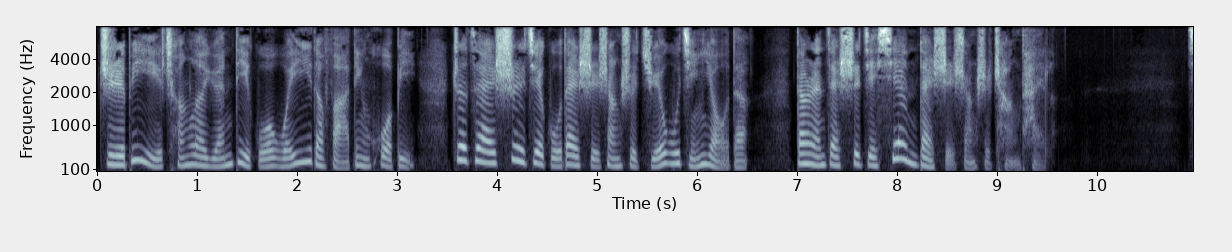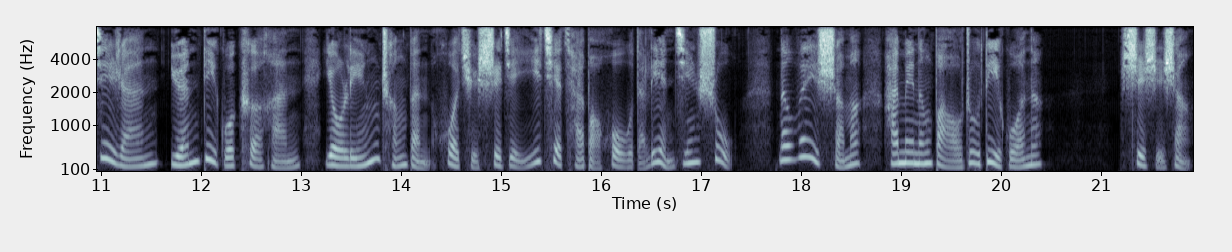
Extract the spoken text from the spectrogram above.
纸币成了元帝国唯一的法定货币，这在世界古代史上是绝无仅有的，当然在世界现代史上是常态了。既然元帝国可汗有零成本获取世界一切财宝货物的炼金术，那为什么还没能保住帝国呢？事实上，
